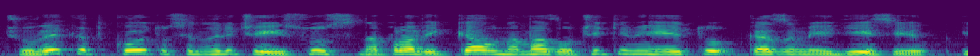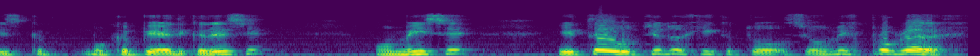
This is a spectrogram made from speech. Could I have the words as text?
човекът, който се нарича Исус, направи кал, намаза очите ми, ето, каза ми, иди си, иска, му къпи еди къде си, уми се, и те отидох и като се умих, прогледах.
